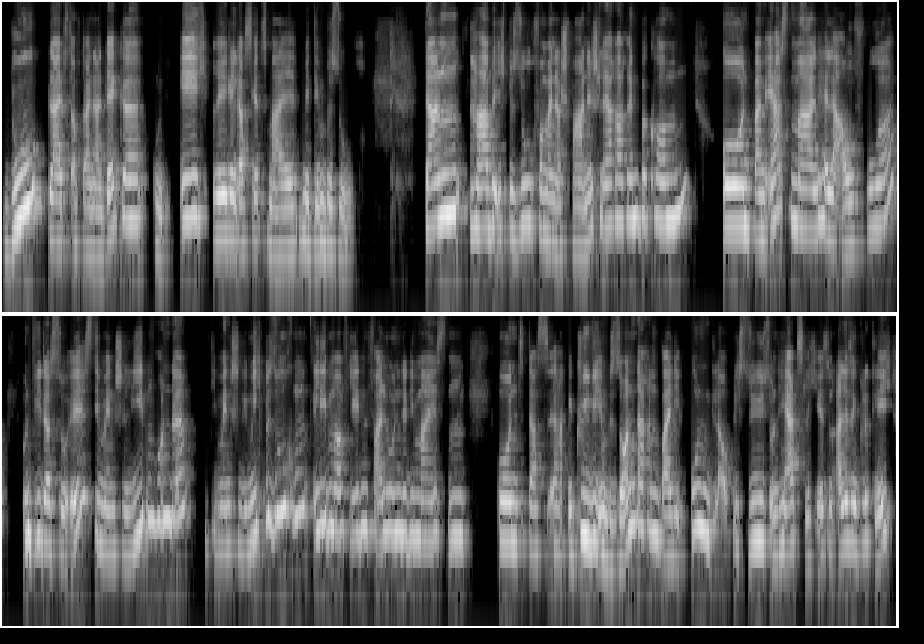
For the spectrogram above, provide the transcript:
du bleibst auf deiner Decke und ich regel das jetzt mal mit dem Besuch. Dann habe ich Besuch von meiner Spanischlehrerin bekommen und beim ersten Mal helle Aufruhr. Und wie das so ist, die Menschen lieben Hunde. Die Menschen, die mich besuchen, lieben auf jeden Fall Hunde, die meisten. Und das äh, Küwi im Besonderen, weil die unglaublich süß und herzlich ist. Und alle sind glücklich,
